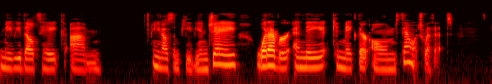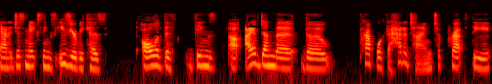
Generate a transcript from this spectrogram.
maybe they'll take, um, you know, some PB&J, whatever, and they can make their own sandwich with it. And it just makes things easier because all of the things uh, I have done the the prep work ahead of time to prep the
